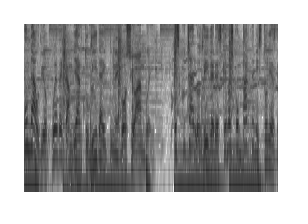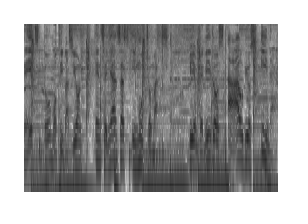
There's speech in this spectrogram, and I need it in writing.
Un audio puede cambiar tu vida y tu negocio Amway. Escucha a los líderes que nos comparten historias de éxito, motivación, enseñanzas y mucho más. Bienvenidos a Audios INA.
